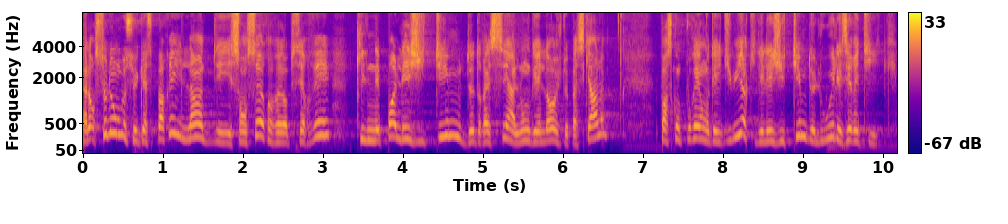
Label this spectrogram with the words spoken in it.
Alors, selon M. Gaspari, l'un des censeurs aurait observé qu'il n'est pas légitime de dresser un long éloge de Pascal, parce qu'on pourrait en déduire qu'il est légitime de louer les hérétiques.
